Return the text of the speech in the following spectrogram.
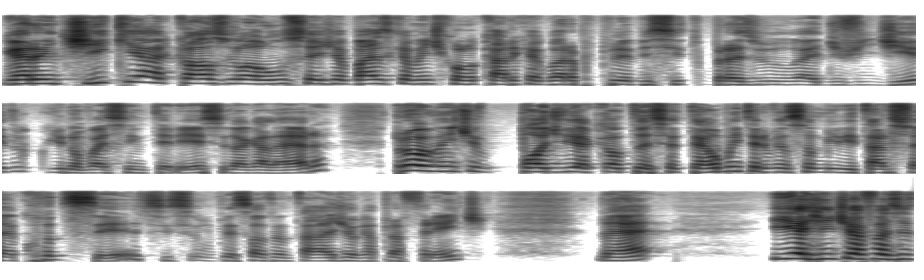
garantir que a cláusula 1 seja basicamente colocada que agora para o plebiscito o Brasil é dividido, que não vai ser interesse da galera. Provavelmente pode acontecer até uma intervenção militar se acontecer, se o pessoal tentar jogar para frente, né? E a gente vai fazer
